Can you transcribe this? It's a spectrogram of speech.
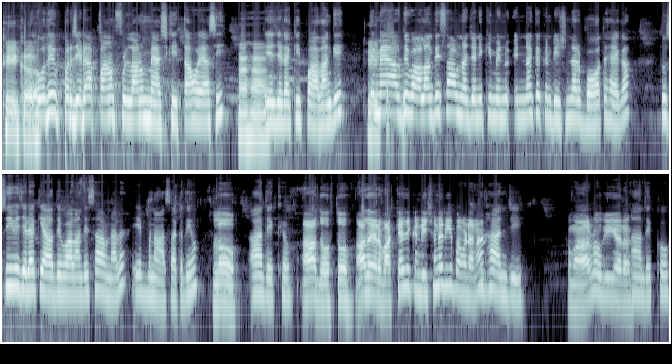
ਠੀਕ। ਤੇ ਉਹਦੇ ਉੱਪਰ ਜਿਹੜਾ ਆਪਾਂ ਫੁੱਲਾਂ ਨੂੰ ਮੈਸ਼ ਕੀਤਾ ਹੋਇਆ ਸੀ ਹਾਂ ਹਾਂ। ਇਹ ਜਿਹੜਾ ਕਿ ਪਾ ਦਾਂਗੇ। ਤੇ ਮੈਂ ਆਪਦੇ ਵਾਲਾਂ ਦੇ ਹਿਸਾਬ ਨਾਲ ਜਾਨੀ ਕਿ ਮੈਨੂੰ ਇੰਨਾ ਕੁ ਕੰਡੀਸ਼ਨਰ ਬਹੁਤ ਹੈਗਾ ਤੁਸੀਂ ਵੀ ਜਿਹੜਾ ਕਿ ਆਪਦੇ ਵਾਲਾਂ ਦੇ ਹਿਸਾਬ ਨਾਲ ਇਹ ਬਣਾ ਸਕਦੇ ਹੋ। ਲੋ ਆਹ ਦੇਖਿਓ। ਆ ਦੋਸਤੋ ਆ ਤਾਂ ਯਾਰ ਵਾਕਿਆ ਜੀ ਕੰਡੀਸ਼ਨਰ ਹੀ ਪਾਉਣਾ ਨਾ। ਹਾਂਜੀ। ਕਮਾਲ ਹੋ ਗਈ ਯਾਰ। ਆਹ ਦੇਖੋ।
